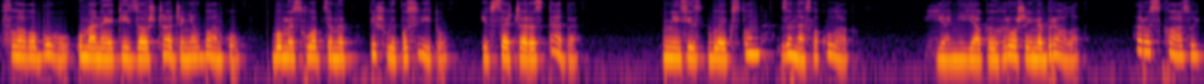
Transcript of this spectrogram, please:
Слава Богу, у мене якісь заощадження в банку, бо ми з хлопцями пішли по світу, і все через тебе. Місіс Блейкстон занесла кулак. Я ніяких грошей не брала. Розказуй,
